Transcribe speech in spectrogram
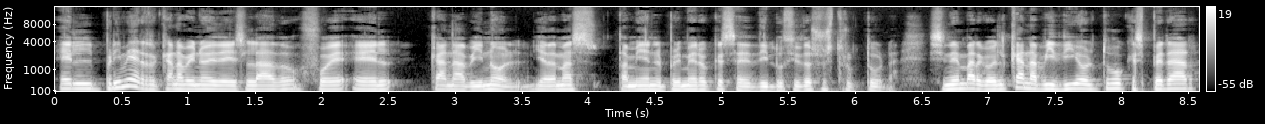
El primer cannabinoide aislado fue el cannabinol y además también el primero que se dilucidó su estructura. Sin embargo, el cannabidiol tuvo que esperar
